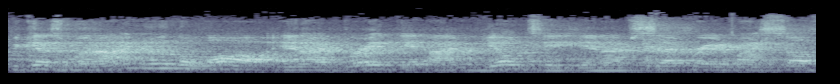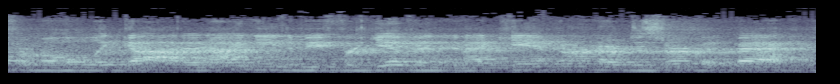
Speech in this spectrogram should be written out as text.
Because when I know the law and I break it, I'm guilty and I've separated myself from a holy God and I need to be forgiven and I can't earn or deserve it back.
